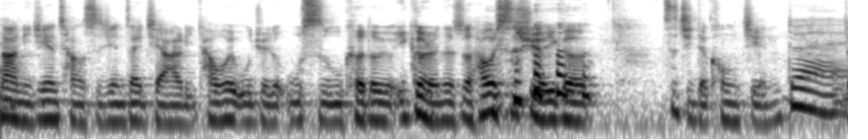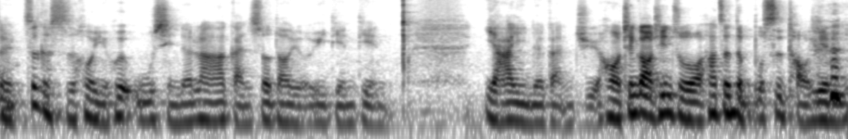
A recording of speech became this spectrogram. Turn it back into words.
那你今天长时间在家里，他会无觉得无时无刻都有一个人的时候，他会失去了一个 自己的空间。对，对，这个时候也会无形的让他感受到有一点点。压抑的感觉，好，请搞清楚哦，他真的不是讨厌你，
